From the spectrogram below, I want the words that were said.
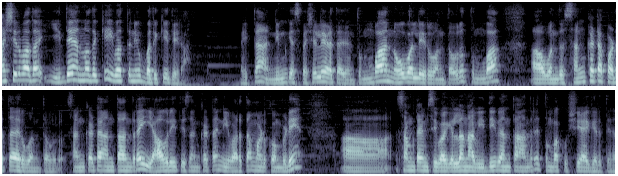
ಆಶೀರ್ವಾದ ಇದೆ ಅನ್ನೋದಕ್ಕೆ ಇವತ್ತು ನೀವು ಬದುಕಿದ್ದೀರಾ? ಆಯಿತಾ? ನಿಮಗೆ ಸ್ಪೆಷಲಿ ಹೇಳ್ತಾ ಇದ್ದೀನಿ. ತುಂಬ ನೋವಲ್ಲಿ ಇರುವಂಥವ್ರು ತುಂಬ ಒಂದು ಸಂಕಟ ಪಡ್ತಾ ಇರುವಂಥವ್ರು. ಸಂಕಟ ಅಂತ ಅಂದರೆ ಯಾವ ರೀತಿ ಸಂಕಟ? ನೀವು ಅರ್ಥ ಮಾಡ್ಕೊಂಬಿಡಿ. ಸಮ್ಟೈಮ್ಸ್ ಇವಾಗೆಲ್ಲ ನಾವು ಇದ್ದೀವಿ ಅಂತ ಅಂದರೆ ತುಂಬ ಖುಷಿಯಾಗಿರ್ತೀರ.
